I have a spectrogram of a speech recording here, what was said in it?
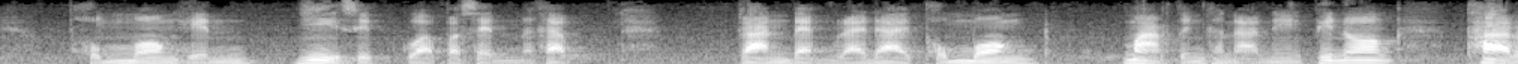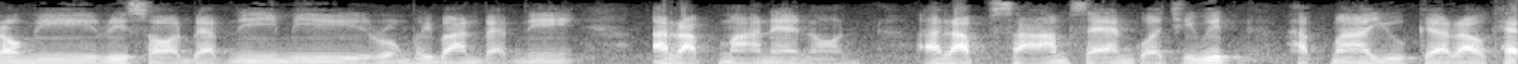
4 ผมมองเห็น 20 กว่าเปอร์เซ็นต์นะครับ การแบ่งรายได้ผมมองมากถึงขนาดนี้ พี่น้องถ้าเรามีรีสอร์ทแบบนี้มีโรงพยาบาลแบบนี้อาหรับมาแน่นอนอาหรับ3 0 0แสนกว่าชีวิต หักมาอยู่แก่เราแค่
